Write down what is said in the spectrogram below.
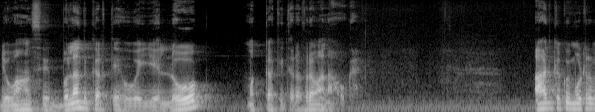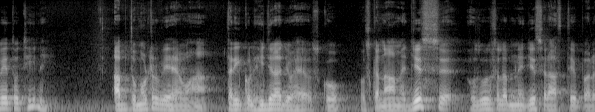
جو وہاں سے بلند کرتے ہوئے یہ لوگ مکہ کی طرف روانہ ہو گئے۔ آج کا کوئی موٹر وے تو تھی نہیں۔ اب تو موٹر وے ہے وہاں۔ طریق الحجرہ جو ہے اس کو، اس کا نام ہے۔ جس حضور صلی اللہ علیہ وسلم نے جس راستے پر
